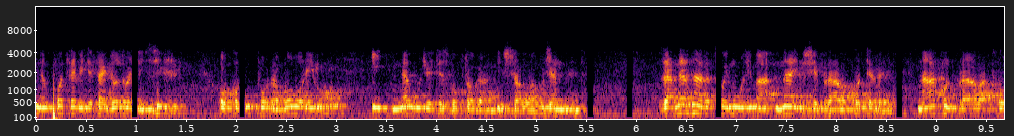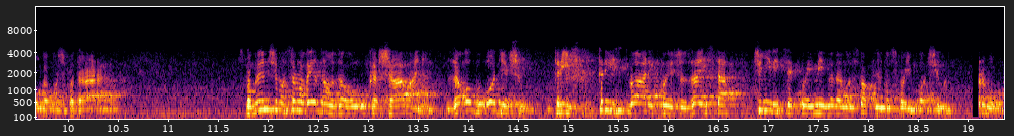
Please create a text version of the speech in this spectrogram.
ne, upotrebite taj dozvoljeni sihr o kojem uporno govorimo i ne uđete zbog toga, inša Allah, u džennet? Zar ne zna da tvoj muž ima najviše prava kod tebe, nakon prava tvoga gospodara? Spomenut ćemo samo vezano za ukrašavanje, za ovu odjeću, tri, tri stvari koje su zaista činjenice koje mi gledamo svakodnevno svojim očima. Prvo,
